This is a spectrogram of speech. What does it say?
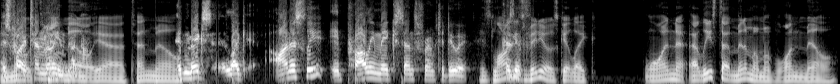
It's And probably no, 10 million mil, yeah, ten mil. It makes like honestly, it probably makes sense for him to do it. His longest if- videos get like one, at least a minimum of one mil.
